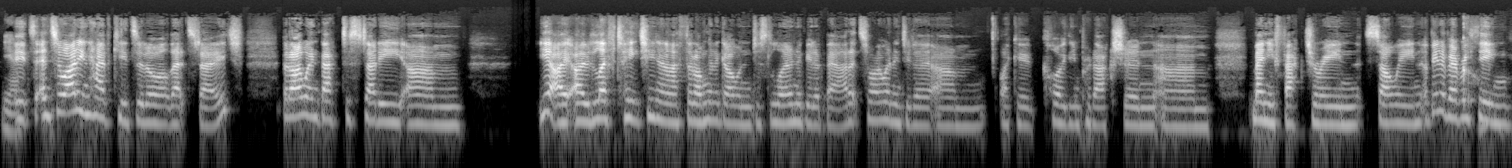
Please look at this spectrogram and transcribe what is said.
Yeah. it's and so i didn't have kids at all at that stage but i went back to study um yeah I, I left teaching and i thought i'm going to go and just learn a bit about it so i went and did a um like a clothing production um manufacturing sewing a bit of everything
